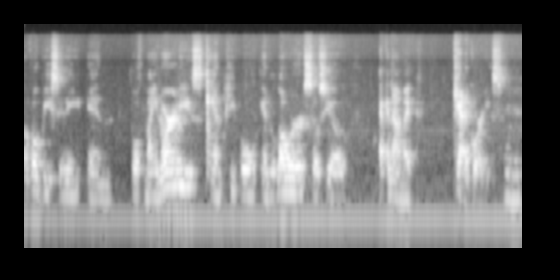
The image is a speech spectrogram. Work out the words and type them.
of obesity in both minorities and people in lower socioeconomic categories Mhm.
